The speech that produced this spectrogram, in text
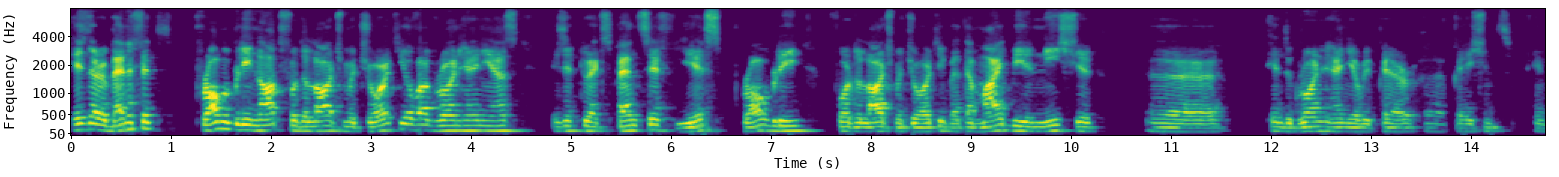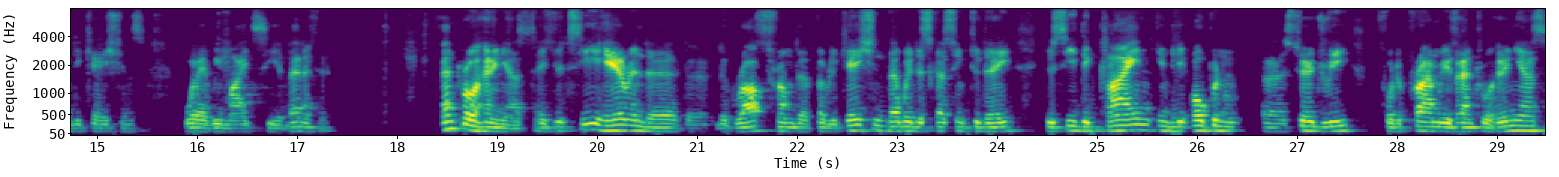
is there a benefit? Probably not for the large majority of our groin hernias. Is it too expensive? Yes, probably for the large majority, but there might be a niche uh, in the groin hernia repair uh, patients indications where we might see a benefit. Ventral hernias, as you see here in the, the, the, graphs from the publication that we're discussing today, you see decline in the open uh, surgery for the primary ventral hernias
